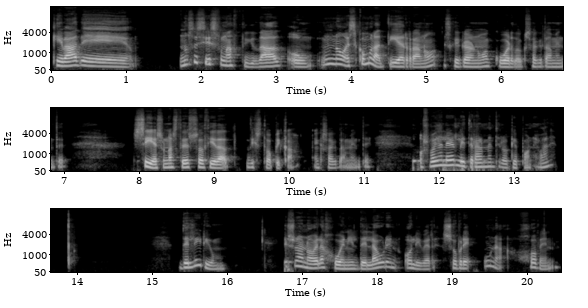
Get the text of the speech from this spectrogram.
que va de... No sé si es una ciudad o... No, es como la Tierra, ¿no? Es que claro, no me acuerdo exactamente. Sí, es una sociedad distópica, exactamente. Os voy a leer literalmente lo que pone, ¿vale? Delirium es una novela juvenil de Lauren Oliver sobre una joven,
